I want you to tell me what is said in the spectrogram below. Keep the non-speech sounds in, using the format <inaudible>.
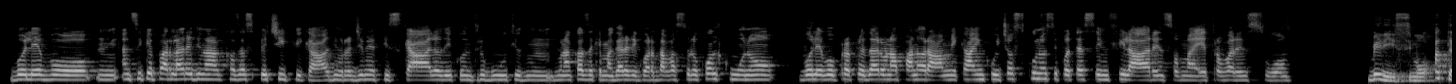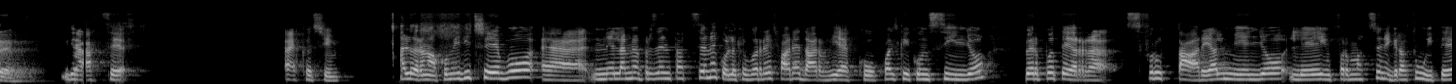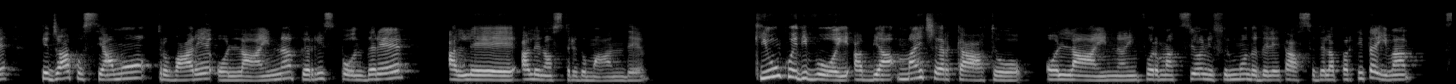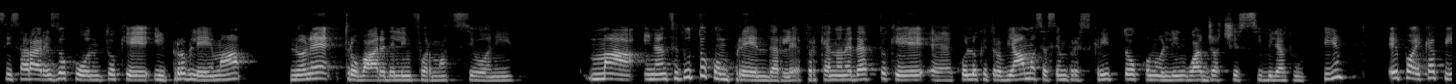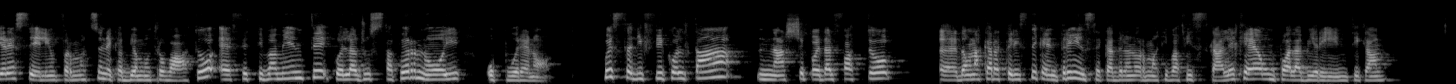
volevo, mh, anziché parlare di una cosa specifica, di un regime fiscale o dei contributi o di, un, di una cosa che magari riguardava solo qualcuno, volevo proprio dare una panoramica in cui ciascuno si potesse infilare, insomma, e trovare il suo. Benissimo, a te. Grazie. Eccoci. Allora, no, come dicevo, eh, nella mia presentazione quello che vorrei fare è darvi, ecco, qualche consiglio per poter sfruttare al meglio le informazioni gratuite che già possiamo trovare online per rispondere alle, alle nostre domande. Chiunque di voi abbia mai cercato online informazioni sul mondo delle tasse della partita IVA si sarà reso conto che il problema non è trovare delle informazioni, ma innanzitutto comprenderle, perché non è detto che eh, quello che troviamo sia sempre scritto con un linguaggio accessibile a tutti, e poi capire se l'informazione che abbiamo trovato è effettivamente quella giusta per noi oppure no. Questa difficoltà nasce poi dal fatto, eh, da una caratteristica intrinseca della normativa fiscale che è un po' labirintica,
